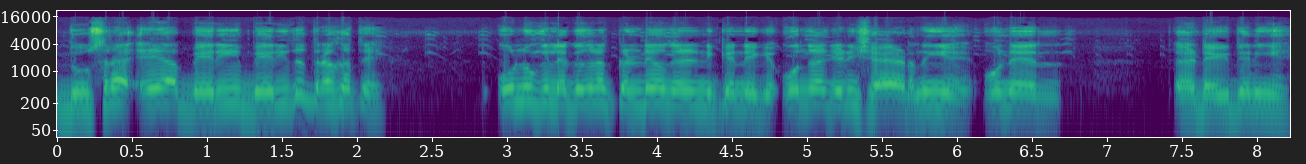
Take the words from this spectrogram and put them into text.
ਦੂਸਰਾ ਇਹ ਆ, ਬੇਰੀ ਬੇਰੀ ਦਾ ਦਰਖਤ ਹੈ। ਉਹਨੂੰ ਕੀ ਲੱਗੇ, ਉਹਦੇ ਨਾਲ ਕੰਡੇ ਹੁੰਦੇ ਨੇ ਨਿੱਕੇ ਨਿੱਕੇ ਉਹਨਾਂ ਨਾਲ ਜਿਹੜੀ ਸ਼ਹਿ ਹਟਣੀ ਹੈ, ਉਹਨੇ ਡੇਗ ਦੇਣੀ ਹੈ।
